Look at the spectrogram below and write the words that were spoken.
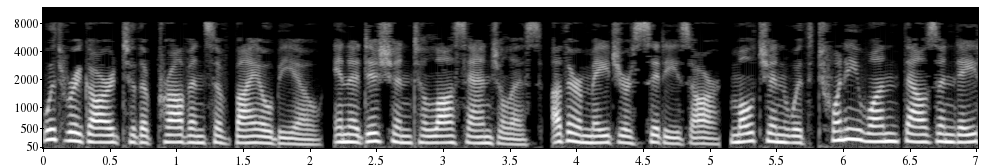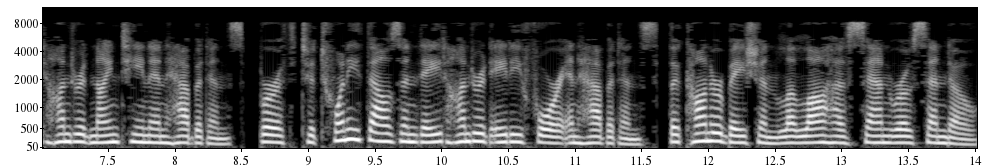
With regard to the province of Biobío, in addition to Los Angeles, other major cities are, Mulchen with 21,819 inhabitants, Berth to 20,884 inhabitants, the conurbation La Laja San Rosendo,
